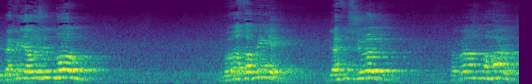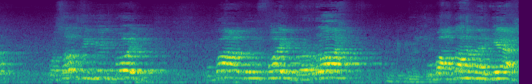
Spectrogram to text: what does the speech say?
يبقى كده وزن normal يبقى ده طبيعي. ده فيسيولوجي طب أنا النهارده وصلت ال yield point وبعض ال fiber راح وبعضها ما رجعش.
